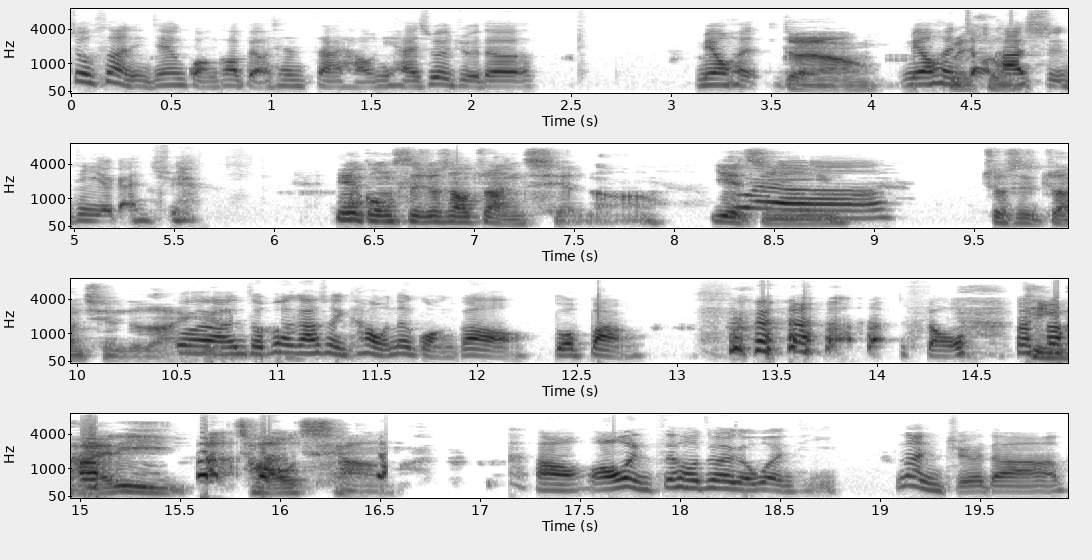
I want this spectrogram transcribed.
就算你今天广告表现再好，你还是会觉得没有很对啊，没有很脚踏实地的感觉。因为公司就是要赚钱啊，业绩就是赚钱的来源。对啊，你总不能跟他说，你看我那个广告多棒，走，品牌力超强。好，我要问你最后最后一个问题，那你觉得啊，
